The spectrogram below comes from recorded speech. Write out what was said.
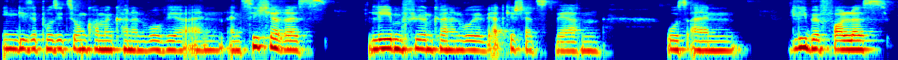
in diese Position kommen können, wo wir ein, ein sicheres Leben führen können, wo wir wertgeschätzt werden, wo es ein liebevolles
